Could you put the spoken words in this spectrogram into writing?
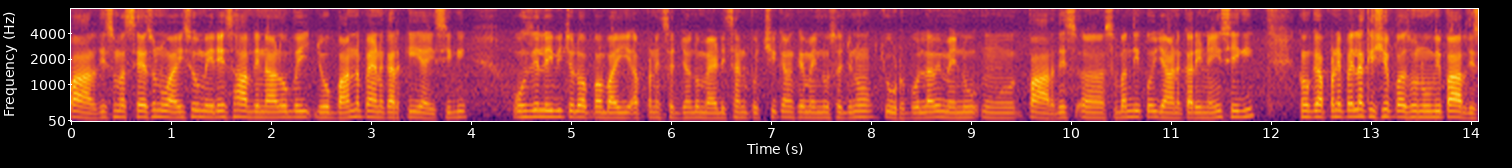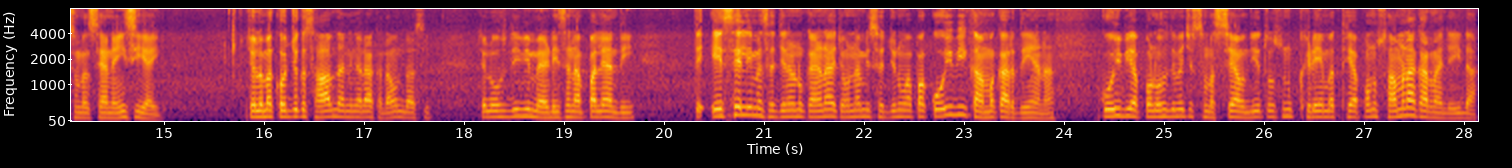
ਭਾਰ ਦੀ ਸਮੱਸਿਆ ਇਸ ਨੂੰ ਆਈ ਸੀ, ਉਹ ਮੇਰੇ ਹਿਸਾਬ ਦੇ ਨਾਲ ਉਹ ਬਈ ਜੋ ਬੰਨ ਪੈਣ ਕਰਕੇ ਆਈ ਸੀਗੀ। ਉਸ ਦੇ ਲਈ ਵੀ ਚਲੋ ਆਪਾਂ ਬਾਈ ਆਪਣੇ ਸੱਜਣ ਤੋਂ ਮੈਡੀਸਨ ਪੁੱਛੀ, ਕਿਉਂਕਿ ਮੈਨੂੰ ਸੱਜਣੋ ਝੂਠ ਬੋਲਾ ਵੀ ਮੈਨੂੰ ਭਾਰ ਦੇ ਸ- ਸੰਬੰਧੀ ਕੋਈ ਜਾਣਕਾਰੀ ਨਹੀਂ ਸੀਗੀ, ਕਿਉਂਕਿ ਆਪਣੇ ਪਹਿਲਾਂ ਕਿਸੇ ਪਸ਼ੂ ਨੂੰ ਵੀ ਭਾਰ ਦੀ ਸਮੱਸਿਆ ਨਹੀਂ ਸੀ ਆਈ। ਚਲੋ ਮੈਂ ਕੁਝ ਕੁ ਸਾਵਧਾਨੀਆਂ ਰੱਖਦਾ ਹੁੰਦਾ ਸੀ। ਚਲੋ ਉਸ ਦੀ ਵੀ ਮੈਡੀਸਨ ਆਪਾਂ ਲਿਆਂਦੀ। ਤੇ ਇਸੇ ਲਈ ਮੈਂ ਸੱਜਣਾਂ ਨੂੰ ਕਹਿਣਾ ਚਾਹੁੰਦਾ ਵੀ ਸੱਜਣੋਂ ਆਪਾਂ ਕੋਈ ਵੀ ਕੰਮ ਕਰਦੇ ਆ ਨਾ ਕੋਈ ਵੀ ਆਪਾਂ ਨੂੰ ਉਸ ਦੇ ਵਿੱਚ ਸਮੱਸਿਆ ਆਉਂਦੀ ਹੈ ਤਾਂ ਉਸ ਨੂੰ ਖਿੜੇ ਮੱਥੇ ਆਪਾਂ ਨੂੰ ਸਾਹਮਣਾ ਕਰਨਾ ਚਾਹੀਦਾ।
